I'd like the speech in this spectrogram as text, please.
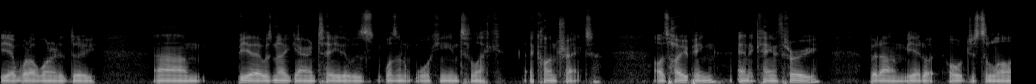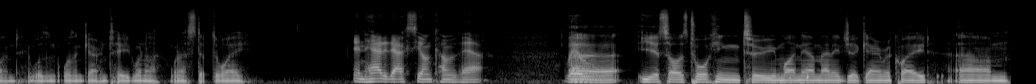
yeah what I wanted to do. Um, but yeah, there was no guarantee. There was wasn't walking into like a contract. I was hoping, and it came through. But um, yeah, it all just aligned. It wasn't wasn't guaranteed when I when I stepped away. And how did Axeon come about? Well, uh, yes, I was talking to my now manager Gary McQuaid, um,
